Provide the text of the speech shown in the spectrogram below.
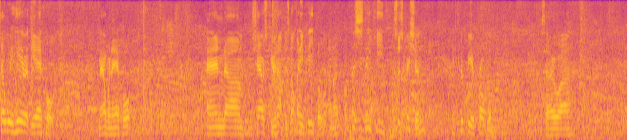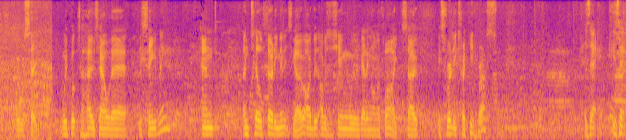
So we're here at the airport, Melbourne Airport, and um, Michelle's queuing up. There's not many people, and I've got a sneaky suspicion it could be a problem. So uh, we will see. We booked a hotel there this evening, and until 30 minutes ago, I was- I was assuming we were getting on a flight. So it's really tricky for us. Is there is there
